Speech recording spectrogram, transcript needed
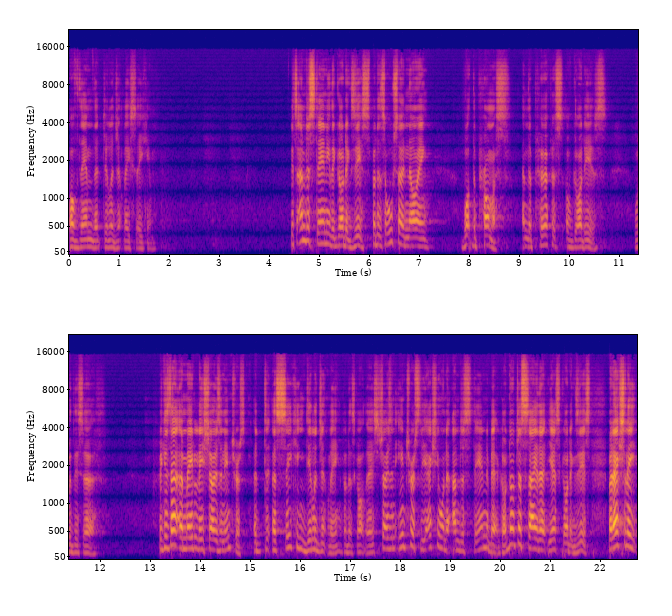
of them that diligently seek him. It's understanding that God exists, but it's also knowing what the promise and the purpose of God is with this earth. Because that immediately shows an interest, a, a, seeking diligently that it's got there. It shows an interest that you actually want to understand about God. Not just say that, yes, God exists, but actually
